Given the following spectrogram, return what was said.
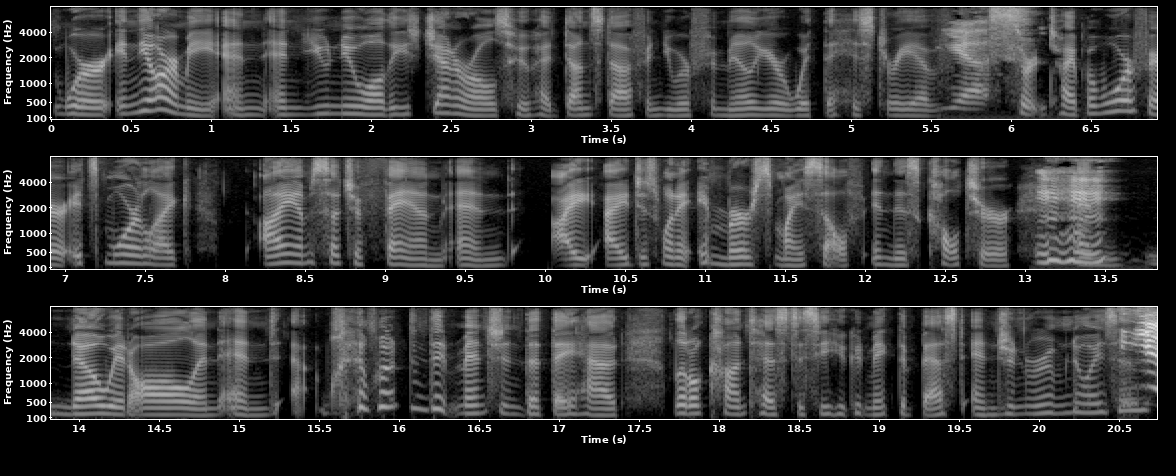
were in the army and and you knew all these generals who had done stuff and you were familiar with the history of Yes. certain type of warfare. It's more like I am such a fan and I I just want to immerse myself in this culture Mm-hmm. and know it all and and uh, what did it mention that they had little contests to see who could make the best engine room noises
